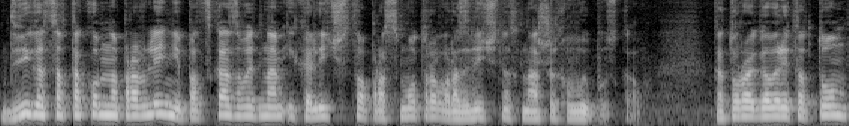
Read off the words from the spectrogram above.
Двигаться в таком направлении подсказывает нам и количество просмотров различных наших выпусков – которая говорит о том,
